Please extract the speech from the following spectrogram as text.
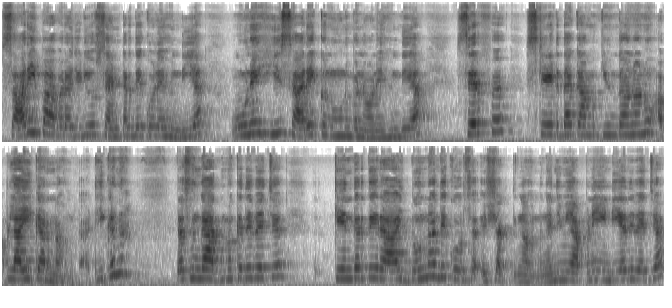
ਸਾਰੀ ਪਾਵਰ ਆ ਜਿਹੜੀ ਉਹ ਸੈਂਟਰ ਦੇ ਕੋਲੇ ਹੁੰਦੀ ਆ, ਉਹਨੇ ਹੀ ਸਾਰੇ ਕਾਨੂੰਨ ਬਣਾਉਣੇ ਹੁੰਦੇ ਆ, ਸਿਰਫ ਸਟੇਟ ਦਾ ਕੰਮ ਕੀ ਹੁੰਦਾ, ਉਹਨਾਂ ਨੂੰ ਅਪਲਾਈ ਕਰਨਾ ਹੁੰਦਾ, ਠੀਕ ਹੈ ਨਾ? ਤਾਂ ਸੰਘਾਤਮਕ ਦੇ ਵਿੱਚ ਕੇਂਦਰ ਤੇ ਰਾਜ ਦੋਨਾਂ ਦੇ ਕੋਲ ਸ- ਸ਼ਕਤੀਆਂ ਹੁੰਦੀਆਂ ਜਿਵੇਂ ਆਪਣੇ ਇੰਡੀਆ ਦੇ ਵਿੱਚ ਆ,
